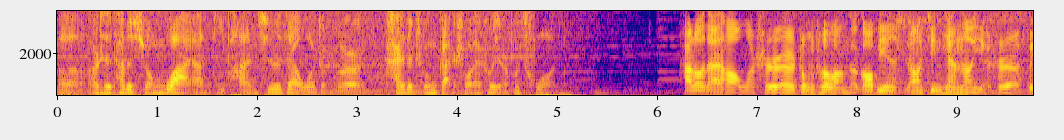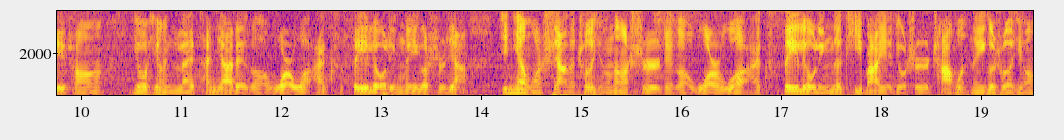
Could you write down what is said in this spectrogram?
呃，而且它的悬挂呀、底盘，其实在我整个开的这种感受来说也是不错的。Hello，大家好，我是众车网的高斌。然后今天呢，也是非常有幸来参加这个沃尔沃 XC60 的一个试驾。今天我试驾的车型呢是这个沃尔沃 XC60 的 T8，也就是插混的一个车型。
